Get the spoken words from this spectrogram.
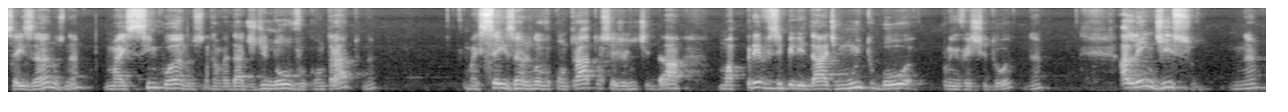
Seis anos, né? Mais cinco anos, na verdade, de novo contrato, né? Mais seis anos de novo contrato, ou seja, a gente dá uma previsibilidade muito boa para o investidor, né? Além disso, né?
